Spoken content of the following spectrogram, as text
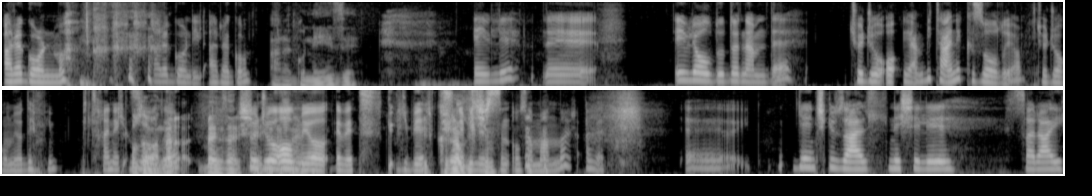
Aragorn mu? Aragorn değil Aragon. Aragonese. Evli. Ee, evli olduğu dönemde çocuğu yani bir tane kızı oluyor. Çocuğu olmuyor demeyeyim. Bir tane kızı O zamanlar oluyor. benzer şeyler. Çocuğu yani. olmuyor evet gibi düşünebilirsin o zamanlar. Evet. Ee, genç güzel, neşeli saray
